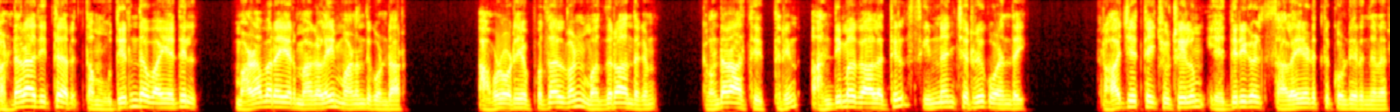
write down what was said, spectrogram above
கண்டராதித்தர் தம் முதிர்ந்த வயதில் மழவரையர் மகளை மணந்து கொண்டார். அவளுடைய புதல்வன் மதுராந்தகன் கண்டராதித்தரின் அந்திம காலத்தில் சின்னஞ்சிறு குழந்தை. ராஜ்யத்தைச் சுற்றிலும் எதிரிகள் தலையெடுத்துக் கொண்டிருந்தனர்.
